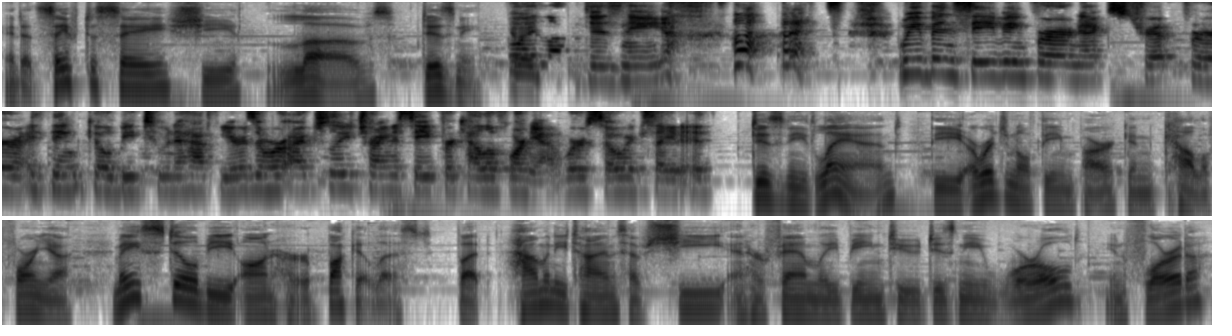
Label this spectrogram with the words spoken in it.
And it's safe to say she loves Disney. Oh, I love Disney. We've been saving for our next trip for, I think it'll be two and a half years, and we're actually trying to save for California. We're so excited. Disneyland, the original theme park in California, may still be on her bucket list. But how many times have she and her family been to Disney World in Florida?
